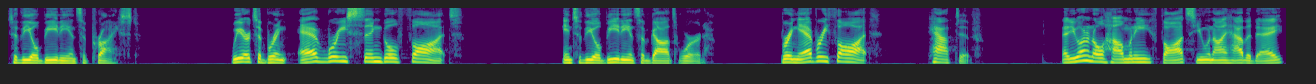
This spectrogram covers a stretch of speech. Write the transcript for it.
to the obedience of Christ. We are to bring every single thought into the obedience of God's Word. Bring every thought captive. Now, you want to know how many thoughts you and I have a day?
